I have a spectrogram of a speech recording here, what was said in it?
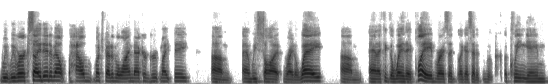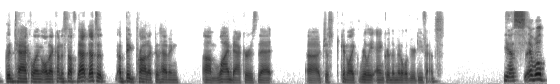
we we were excited about how much better the linebacker group might be. Um, and we saw it right away. Um, and I think the way they played, where I said, like I said, a clean game, good tackling, all that kind of stuff. That that's a a big product of having um, linebackers that uh, just can like really anchor the middle of your defense. Yes, and we'll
